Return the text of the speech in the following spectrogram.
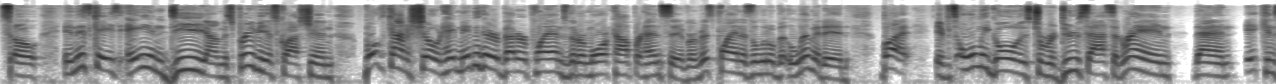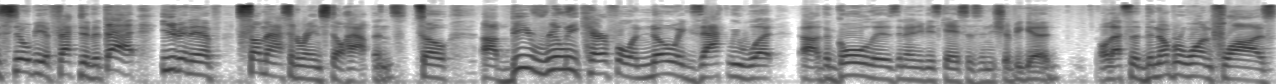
So in this case, A and D on this previous question both kind of showed, hey, maybe there are better plans that are more comprehensive, or this plan is a little bit limited. But if its only goal is to reduce acid rain, then it can still be effective at that, even if some acid rain still happens. So uh, be really careful and know exactly what uh, the goal is in any of these cases, and you should be good. Well, that's the, the number one flaws.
